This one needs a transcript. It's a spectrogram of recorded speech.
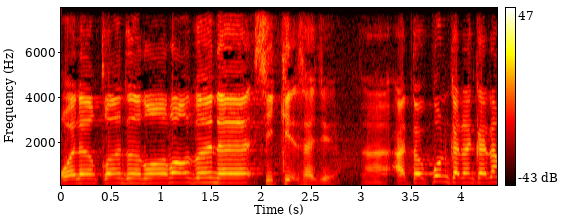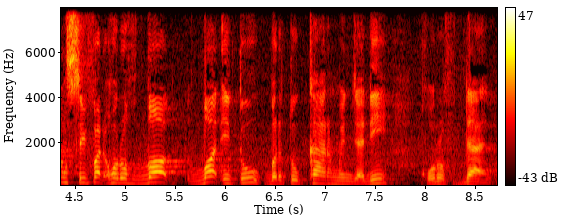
Walaqad darabna. Sikit saja. Ha, ataupun kadang-kadang sifat huruf dad dad itu bertukar menjadi huruf dal.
